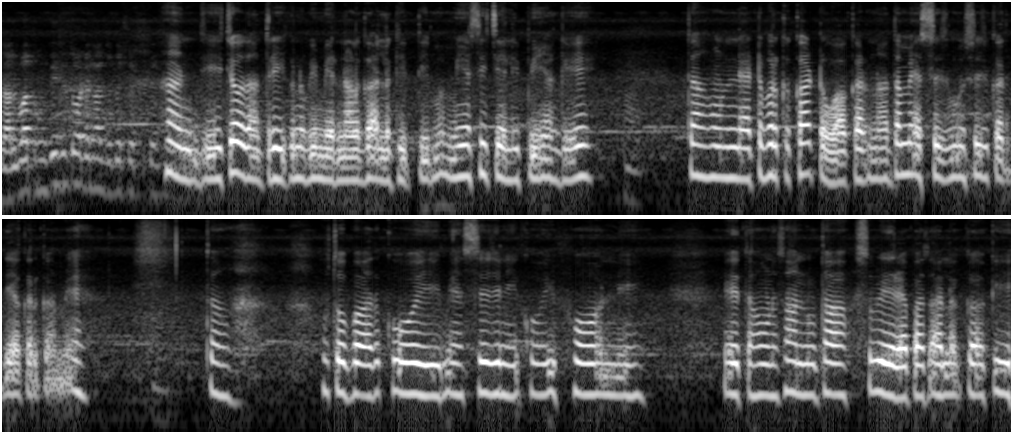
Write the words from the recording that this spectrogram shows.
ਗੱਲਬਾਤ ਹੁੰਦੀ ਸੀ ਤੁਹਾਡੇ ਨਾਲ ਜਦੋਂ ਸ਼ਿਫਟ ਤੇ ਹਾਂਜੀ 14 ਤਰੀਕ ਨੂੰ ਵੀ ਮੇਰੇ ਨਾਲ ਗੱਲ ਕੀਤੀ ਮੰਮੀ ਅਸੀਂ ਚੱਲੀ ਪਈਆਂਗੇ ਤਾਂ ਹੁਣ ਨੈਟਵਰਕ ਘੱਟ ਹੋਆ ਕਰਨਾ ਤਾਂ ਮੈਸੇਜ ਮੈਸੇਜ ਕਰ ਦਿਆ ਕਰਗਾ ਮੈਂ। ਤਾਂ ਉਸ ਤੋਂ ਬਾਅਦ ਕੋਈ ਮੈਸੇਜ ਨਹੀਂ ਕੋਈ ਫੋਨ ਨਹੀਂ। ਇਹ ਤਾਂ ਹੁਣ ਸਾਨੂੰ ਤਾਂ ਸਵੇਰੇ ਪਤਾ ਲੱਗਾ ਕਿ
